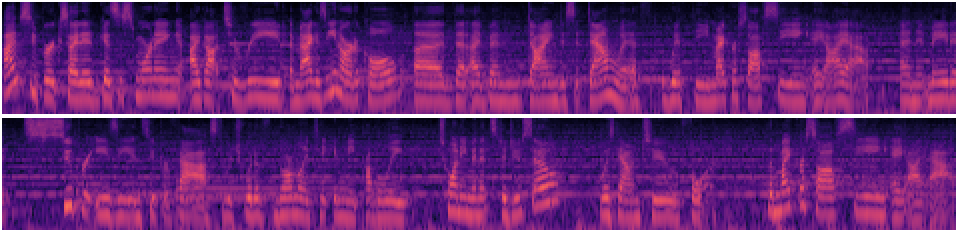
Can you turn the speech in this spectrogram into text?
I'm super excited because this morning I got to read a magazine article uh, that I've been dying to sit down with, with the Microsoft Seeing AI app. And it made it super easy and super fast, which would have normally taken me probably 20 minutes to do so, was down to four. The Microsoft Seeing AI app,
